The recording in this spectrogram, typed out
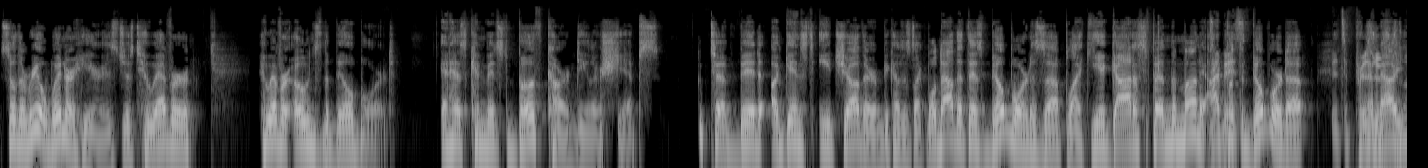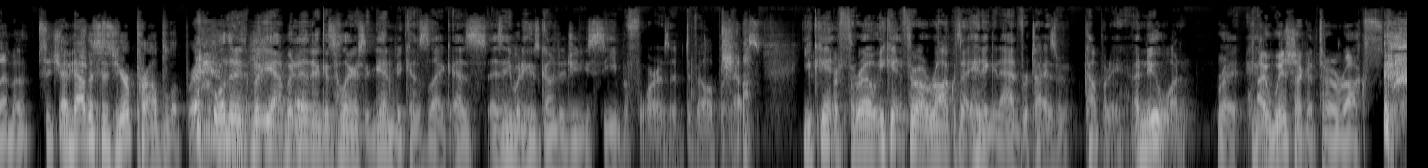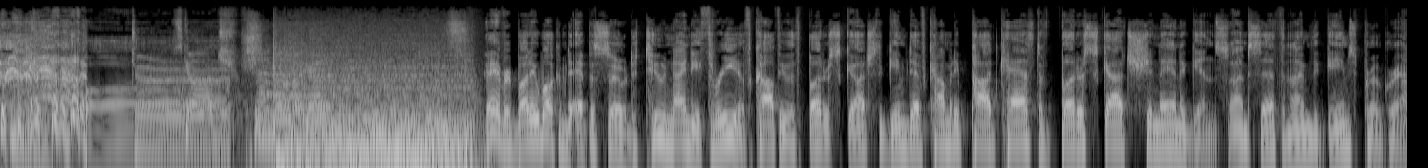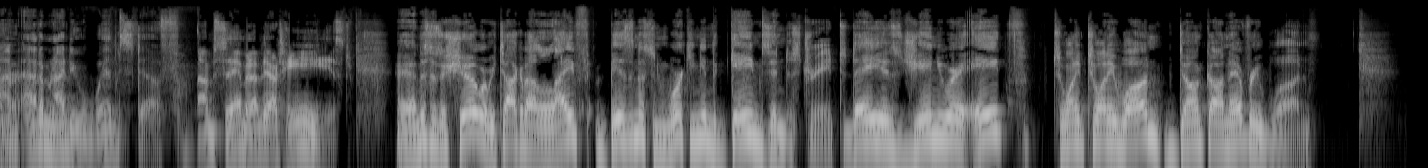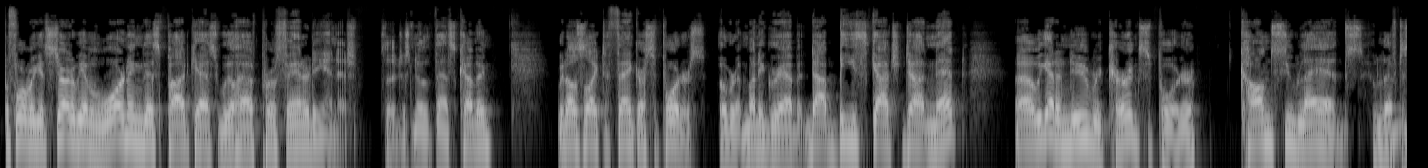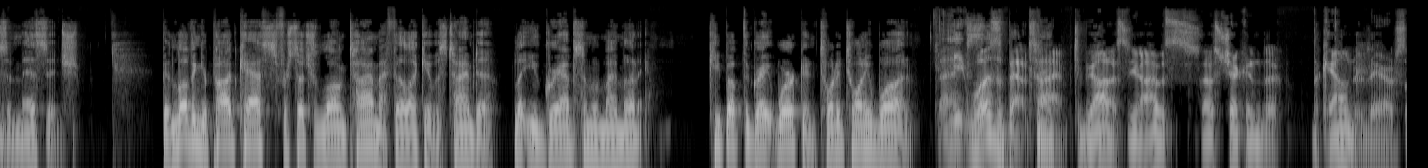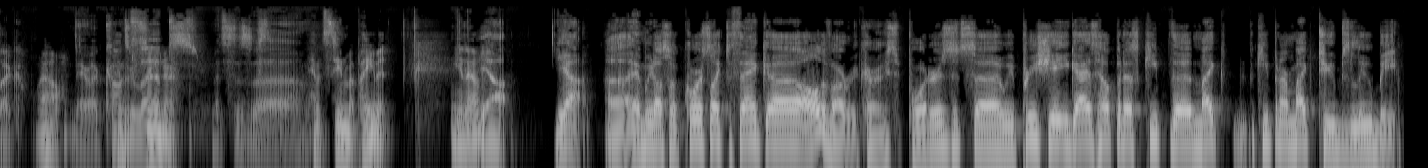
so the real winner here is just whoever whoever owns the billboard and has convinced both car dealerships to bid against each other because it's like, well, now that this billboard is up, like you got to spend the money. I put the billboard up. It's a prisoner's now- dilemma situation. And now this is your problem, right? Well, then it's, but yeah, but then it gets hilarious again because like as as anybody who's gone to GDC before as a developer knows, you can't throw you can't throw a rock without hitting an advertisement company, a new one, right? Who- I wish I could throw rocks. Hey, everybody, welcome to episode 293 of Coffee with Butterscotch, the game dev comedy podcast of Butterscotch Shenanigans. I'm Seth, and I'm the games programmer. I'm programmer. Adam and I do web stuff. I'm Sam, and I'm the artiste. And this is a show where we talk about life, business, and working in the games industry. Today is January 8th, 2021. Dunk on everyone. Before we get started, we have a warning this podcast will have profanity in it. So just know that that's coming. We'd also like to thank our supporters over at moneygrab.bscotch.net. Uh, we got a new recurring supporter, Consu Labs, who left us a message. Been loving your podcasts for such a long time, I felt like it was time to let you grab some of my money. Keep up the great work in 2021. It was about time, to be honest. You know, I was I was checking the, the calendar there. I was like, wow, They're like Labs. This is uh haven't seen my payment. You know, Yeah. Yeah. Uh, and we'd also, of course, like to thank uh, all of our recurring supporters. It's uh, We appreciate you guys helping us keep the mic, keeping our mic tubes looby.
